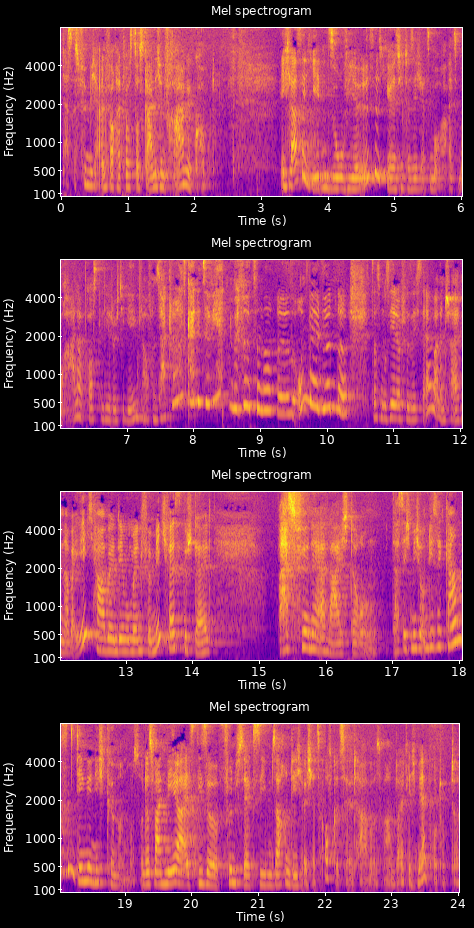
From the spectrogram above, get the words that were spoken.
das ist für mich einfach etwas, das gar nicht in Frage kommt. Ich lasse jeden so, wie er ist. Ich will jetzt nicht, dass ich als, als Moralapostel hier durch die Gegend laufe und sage, du darfst keine Servietten benutzen, das ist Umweltsünde. Das muss jeder für sich selber entscheiden. Aber ich habe in dem Moment für mich festgestellt, was für eine Erleichterung, dass ich mich um diese ganzen Dinge nicht kümmern muss. Und es waren mehr als diese fünf, sechs, sieben Sachen, die ich euch jetzt aufgezählt habe. Es waren deutlich mehr Produkte,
